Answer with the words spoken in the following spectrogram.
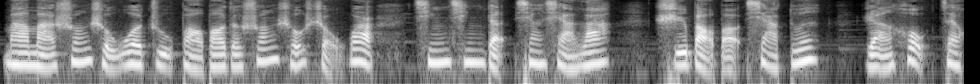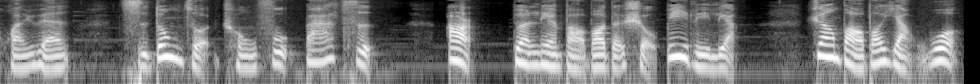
妈妈双手握住宝宝的双手手腕，轻轻地向下拉，使宝宝下蹲，然后再还原。此动作重复八次。二、锻炼宝宝的手臂力量，让宝宝仰卧。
